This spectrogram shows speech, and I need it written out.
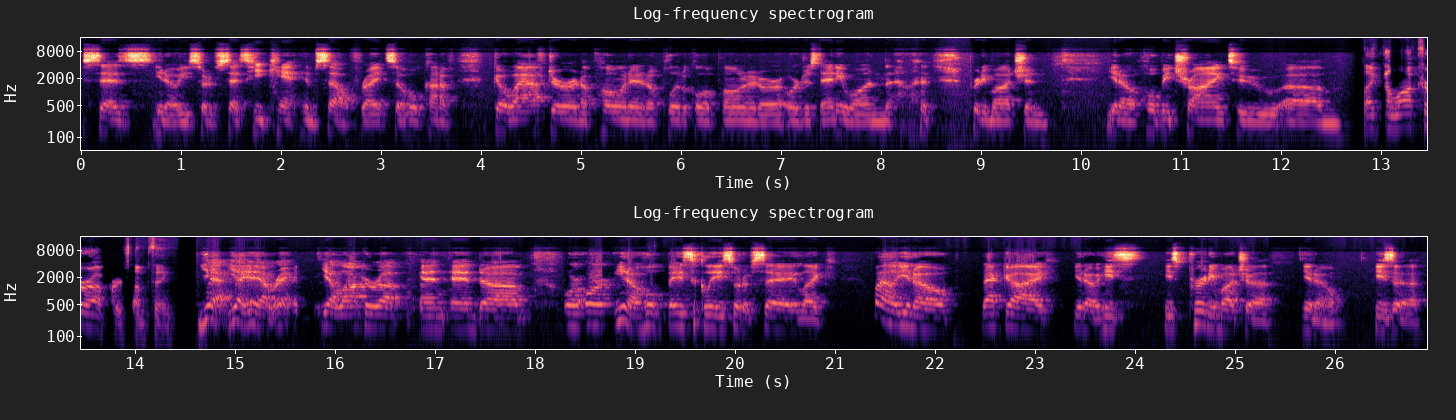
says you know he sort of says he can't himself right so he'll kind of go after an opponent a political opponent or, or just anyone pretty much and you know he'll be trying to um, Like the lock her up or something. yeah, yeah, yeah, yeah, right. Yeah, lock her up, and and um, or or you know he'll basically sort of say like, well, you know that guy, you know he's he's pretty much a you know he's a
